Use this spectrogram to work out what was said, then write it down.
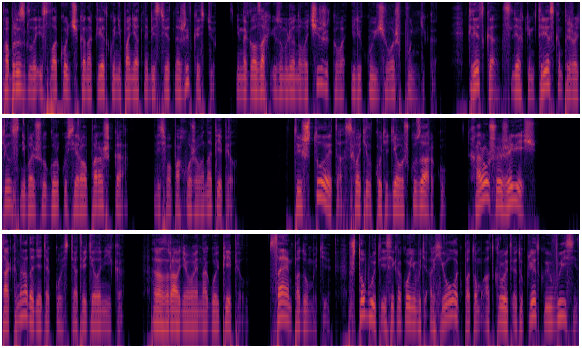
Побрызгала из флакончика на клетку непонятной бесцветной жидкостью и на глазах изумленного Чижикова и ликующего шпунтика. Клетка с легким треском превратилась в небольшую горку серого порошка, весьма похожего на пепел. «Ты что это?» – схватил Котя девушку за руку. «Хорошая же вещь!» «Так надо, дядя Костя», – ответила Ника, разравнивая ногой пепел. «Сами подумайте, что будет, если какой-нибудь археолог потом откроет эту клетку и выяснит,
